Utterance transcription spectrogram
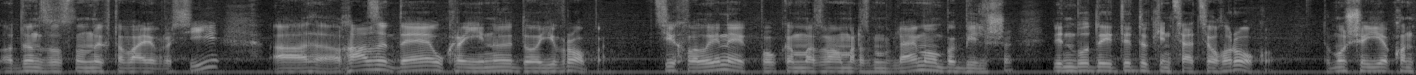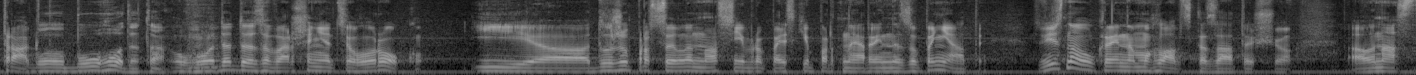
один з основних товарів Росії, газ іде Україною до Європи. Ці хвилини, поки ми з вами розмовляємо, або більше, він буде йти до кінця цього року. Тому що є контракт Бо, бо угода, так. угода до завершення цього року. І е, дуже просили нас європейські партнери не зупиняти. Звісно, Україна могла б сказати, що е, у нас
